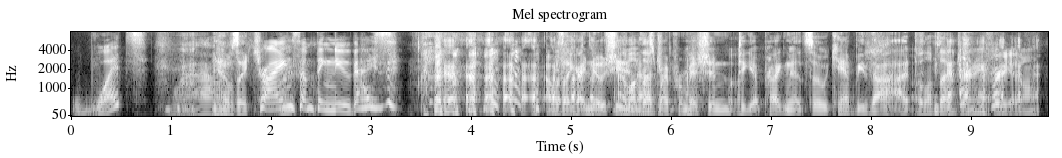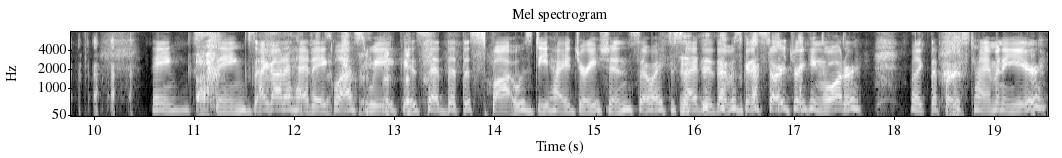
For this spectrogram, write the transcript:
What? wow. Yeah, I was like, Trying something new, guys. I was like, I know she I didn't ask that- my permission to get pregnant, so it can't be that. I love that journey for you. Thanks, thanks. I got a headache last week. It said that the spot was dehydration. So I decided I was going to start drinking water for like the first time in a year.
